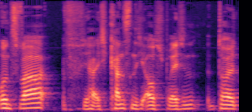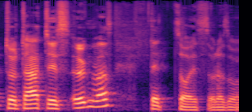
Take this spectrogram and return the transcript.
Und zwar, ja, ich kann es nicht aussprechen, Totatis irgendwas. Der Zeus oder so.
